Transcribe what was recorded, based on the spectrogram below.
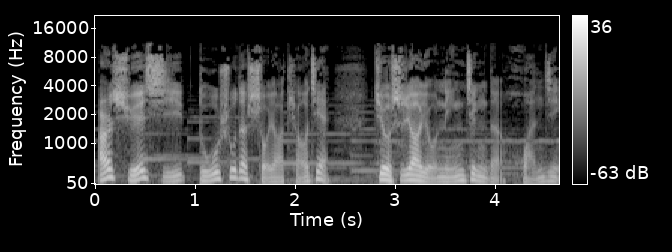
而学习读书的首要条件，就是要有宁静的环境。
